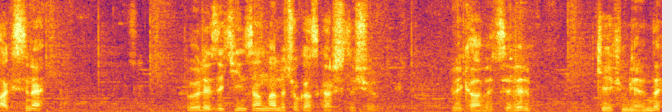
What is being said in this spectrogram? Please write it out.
Aksine. Böyle zeki insanlarla çok az karşılaşıyorum. Rekabet severim. Keyfim yerinde.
